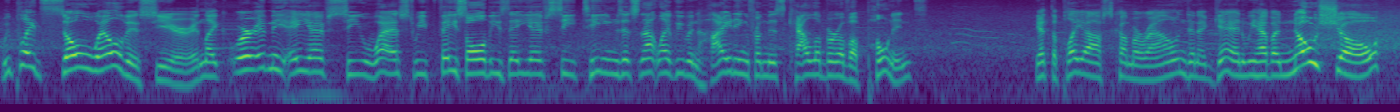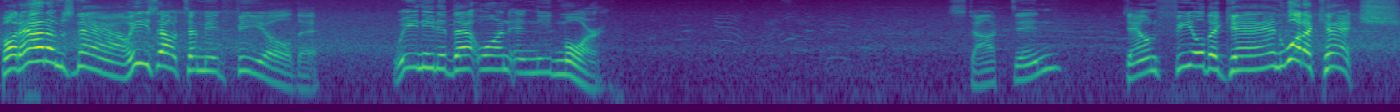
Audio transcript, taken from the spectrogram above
We played so well this year, and like we're in the AFC West. We face all these AFC teams. It's not like we've been hiding from this caliber of opponent. Yet the playoffs come around, and again we have a no-show. But Adams now, he's out to midfield. We needed that one and need more. Stockton Downfield again. What a catch!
